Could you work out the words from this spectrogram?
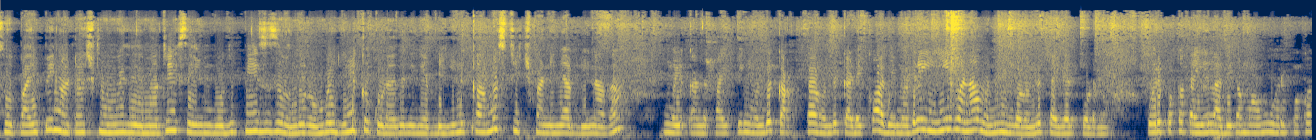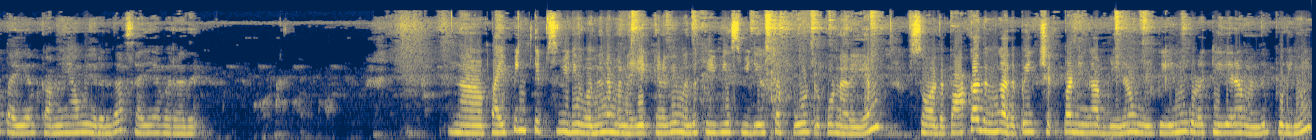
ஸோ பைப்பிங் அட்டாச் பண்ணும்போது இதே மாதிரி செய்யும்போது பீசஸ் வந்து ரொம்ப இழுக்கக்கூடாது. நீங்கள் அப்படி இழுக்காமல் ஸ்டிச் பண்ணீங்க அப்படின்னா தான் உங்களுக்கு அந்த பைப்பிங் வந்து கரெக்டாக வந்து கிடைக்கும். அதே மாதிரி ஈவனாக வந்து நீங்கள் வந்து தையல் போடணும். ஒரு பக்கம் தையல் அதிகமாகவும் ஒரு பக்கம் தையல் கம்மியாகவும் இருந்தால் சரியாக வராது. நான் பைப்பிங் டிப்ஸ் வீடியோ வந்து நம்ம ஏற்கனவே வந்து ப்ரீவியஸ் வீடியோஸில் போட்டிருக்கோம் நிறைய. ஸோ அதை பார்க்காதவங்க அதை போய் செக் பண்ணீங்க அப்படின்னா உங்களுக்கு இன்னும் கூட கிளியராக வந்து புரியும்.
